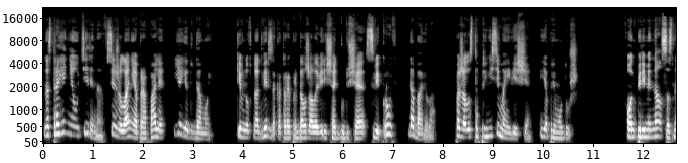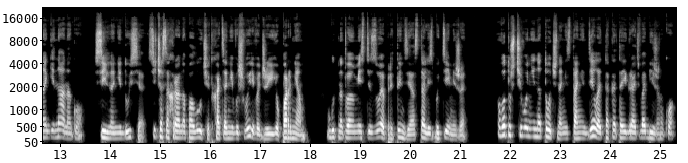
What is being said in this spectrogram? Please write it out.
Настроение утеряно, все желания пропали, я еду домой. Кивнув на дверь, за которой продолжала верещать будущая свекровь, добавила. «Пожалуйста, принеси мои вещи, я приму душ». Он переминался с ноги на ногу. «Сильно не дуйся, сейчас охрана получит, хотя не вышвыривать же ее парням. Будь на твоем месте Зоя, претензии остались бы теми же. Вот уж чего Нина точно не станет делать, так это играть в обиженку.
